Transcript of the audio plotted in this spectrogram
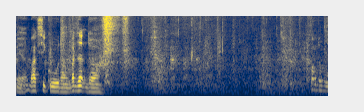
Để bác sĩ cu đang bắt giận cho. Không cho bú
